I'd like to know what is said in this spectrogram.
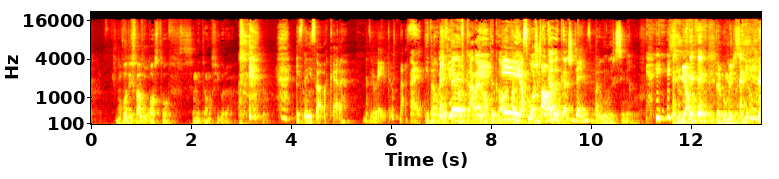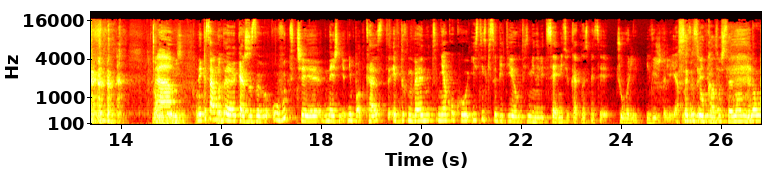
Владислав Апостолов, съмнителна фигура. И Станислава Кара. Здравейте от нас. Е, ти Здравейте. много ти вкара едно такова. Е, Той аз Бонд, така да кажа. Джеймс Бонд. Драгомир Симеонов. Симеон. Драгомир Симеон. Много дълго за Нека само да кажа за увод, че днешният ни подкаст е вдъхновен от няколко истински събития от изминалите седмици, откакто не сме се чували и виждали. за си оказваш се едно минало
